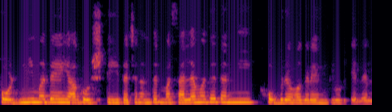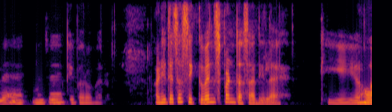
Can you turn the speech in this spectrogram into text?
फोडणीमध्ये या गोष्टी, त्याच्यानंतर मसाल्यामध्ये त्यांनी खोबरं वगैरे इन्क्लूड केलेलं आहे. म्हणजे अगदी बरोबर. आणि त्याचा सिक्वेन्स पण तसा दिलाय, की हो,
